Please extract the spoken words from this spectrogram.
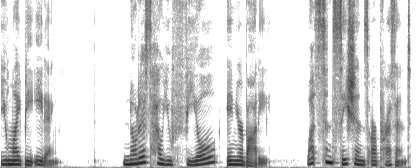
you might be eating. Notice how you feel in your body. What sensations are present?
